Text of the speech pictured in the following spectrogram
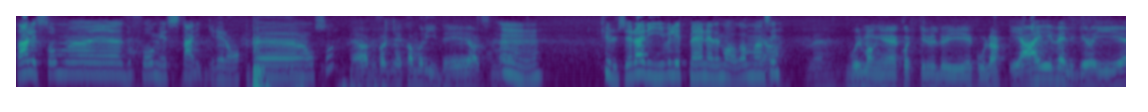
det er liksom eh, Du får mye sterkere rap også. Ja, du får litt mer kamorider i halsen. Mm. Kullsyra river litt mer ned i magen, må jeg Ja, si. Hvor mange korker vil du gi cola? Jeg velger å gi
